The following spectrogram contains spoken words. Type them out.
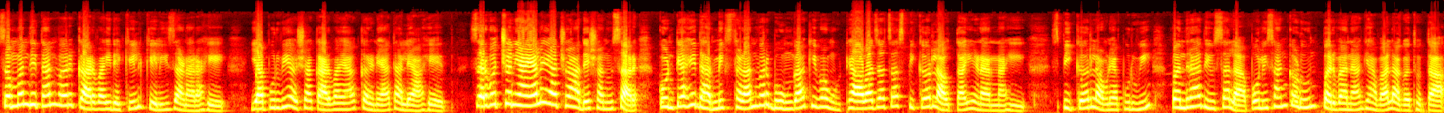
संबंधितांवर कारवाई देखील केली जाणार आहे. यापूर्वी अशा कारवाया करण्यात आल्या आहेत. सर्वोच्च न्यायालयाच्या आदेशानुसार कोणत्याही धार्मिक स्थळांवर भोंगा किंवा मोठ्या आवाजाचा स्पीकर लावता येणार नाही. स्पीकर लावण्यापूर्वी पंधरा दिवसाला पोलिसांकडून परवाना घ्यावा लागत होता.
